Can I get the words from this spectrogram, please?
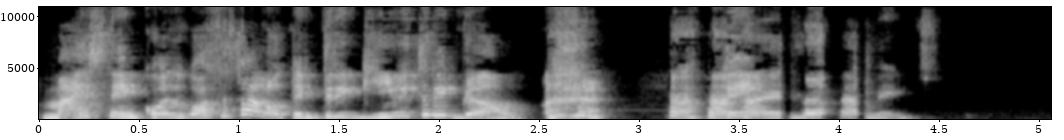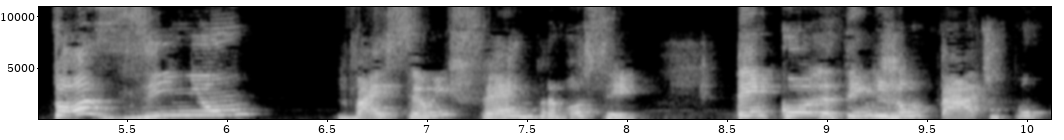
Mas tem coisa, igual você falou, tem triguinho e trigão. tem Exatamente. Sozinho vai ser um inferno para você. Tem coisa, tem que juntar, tipo,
